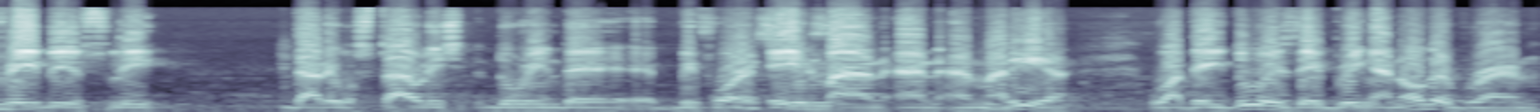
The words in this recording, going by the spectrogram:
previously that it was established during the before Irma and, and Maria. What they do is they bring another brand,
